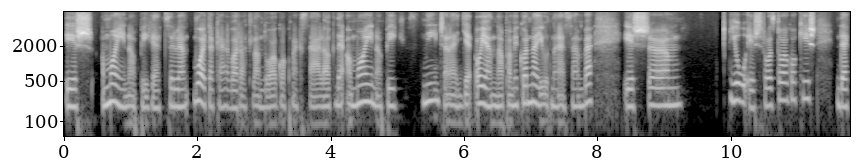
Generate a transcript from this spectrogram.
és a mai napig egyszerűen voltak elvaratlan dolgok, meg szálak, de a mai napig nincsen egy olyan nap, amikor ne jutna eszembe, és jó és rossz dolgok is, de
